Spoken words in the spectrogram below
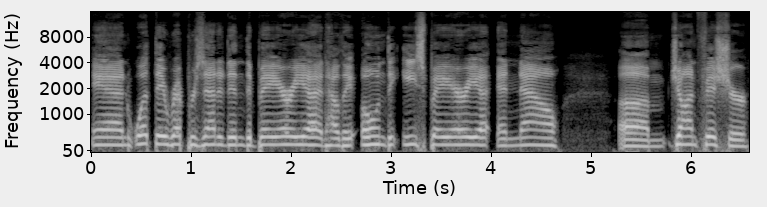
and what they represented in the Bay Area and how they owned the East Bay Area. And now um, John Fisher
